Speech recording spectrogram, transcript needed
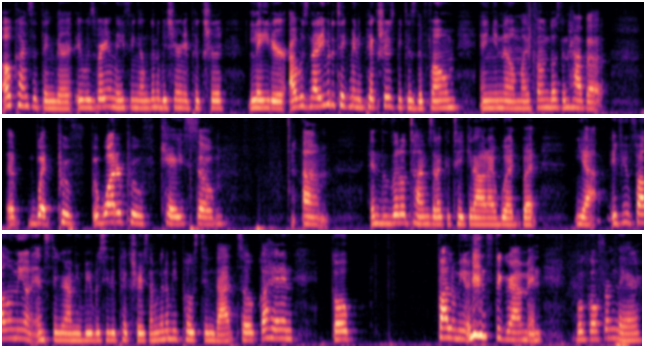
all kinds of thing there. It was very amazing. I'm going to be sharing a picture later. I was not able to take many pictures because the foam and you know, my phone doesn't have a a wet proof a waterproof case, so um in the little times that I could take it out, I would. But yeah, if you follow me on Instagram, you'll be able to see the pictures. I'm gonna be posting that. So go ahead and go follow me on Instagram and we'll go from there.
